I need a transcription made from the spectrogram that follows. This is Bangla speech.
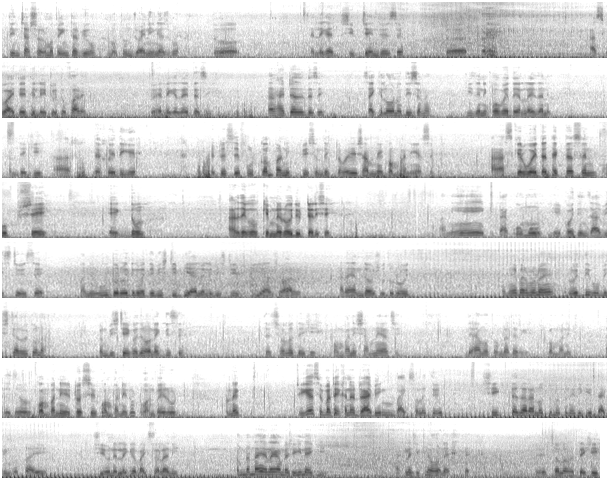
তিন চারশোর মতো ইন্টারভিউ নতুন জয়নিং আসব। তো এর লেগে শিফট চেঞ্জ হয়েছে। তো আজকেও আইতে আইতে লেট হইতে পারে। তো এর লেগে যাইতেছি। আর হাইটটা যাইতেছি সাইকেল অনও দিছে না। কি জানি কবে দেড়লাই জানি। দেখি, আর দেখো এদিকে। এটা হচ্ছে ফুড কোম্পানি পিছন দিকটা হয়ে সামনে কোম্পানি আছে। আর আজকের ওয়েদার দেখতেছেন, খুব সেই, একদম। আর দেখো কেমনে রোদ উঠটা দিছে। মানে তা কমু এ কয়দিন যা বৃষ্টি হয়েছে মানে উদো রোদের মধ্যে বৃষ্টি বিয়াল হলে বৃষ্টি, বিয়াল সকাল আর এন্দাও শুধু রোদ। এবার মনে হয় রোদ দিব, বৃষ্টি আর হইতো না। কারণ বৃষ্টি এই কদিন অনেক দিছে। তো চলো দেখি কোম্পানির সামনে আছে। দেখামো তোমাদেরকে কোম্পানির আর দেখো কোম্পানির এটা হচ্ছে company road one by road অনেক ঠিক আছে বাট এখানে ড্রাইভিং বাইক চালাতে শিখতে যারা নতুন নতুন এদিকে ড্রাইভিং করতে হয় শিওনের লাগে বাইক চালানি। আমরা নাই, এলাকায় আমরা শিখি নাই কি? থাকলে শিখলে মনে। চলো দেখি।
